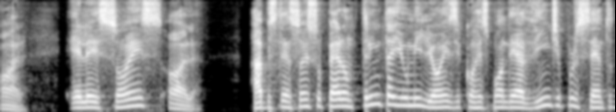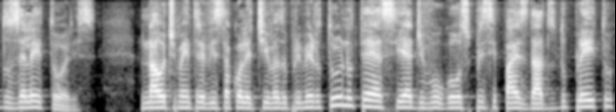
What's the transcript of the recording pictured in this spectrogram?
Olha, Eleições, olha, abstenções superam 31 milhões e correspondem a 20% dos eleitores. Na última entrevista coletiva do primeiro turno, o TSE divulgou os principais dados do pleito.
